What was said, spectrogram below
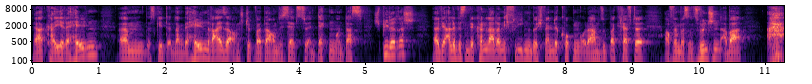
ja, Karrierehelden. Ähm, es geht entlang der Heldenreise auch ein Stück weit darum, sich selbst zu entdecken und das spielerisch. Ja, wir alle wissen, wir können leider nicht fliegen und durch Wände gucken oder haben Superkräfte, auch wenn wir es uns wünschen, aber ah,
